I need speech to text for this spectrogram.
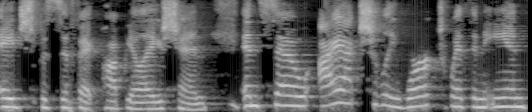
age specific population? And so I actually worked with an ENT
